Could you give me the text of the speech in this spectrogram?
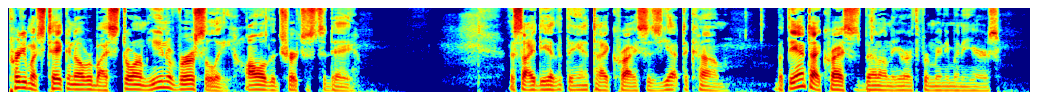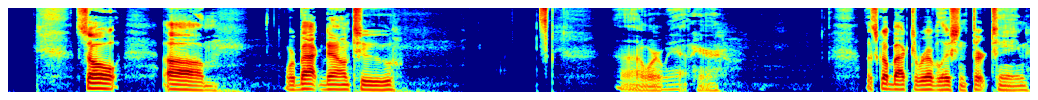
pretty much taken over by storm universally, all of the churches today. This idea that the Antichrist is yet to come. But the Antichrist has been on the earth for many, many years. So um, we're back down to uh, where are we at here? Let's go back to Revelation 13.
